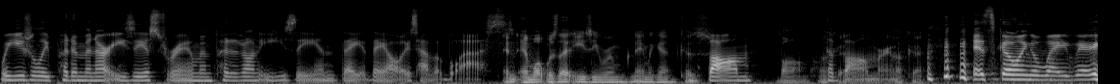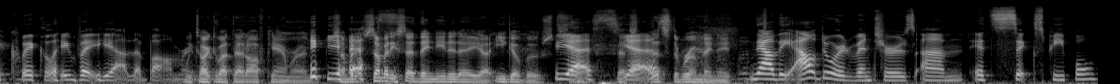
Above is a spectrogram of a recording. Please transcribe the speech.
We usually put them in our easiest room and put it on easy, and they, they always have a blast. And and what was that easy room name again? Because bomb, bomb. the Okay. bomb room. Okay. it's going away very quickly, but yeah, the bomb room. We talked about that off camera, and somebody Yes. somebody said they needed a uh, ego boost. So Yes, that's, yes. That's the room they need. Now the outdoor adventures, um, it's six people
